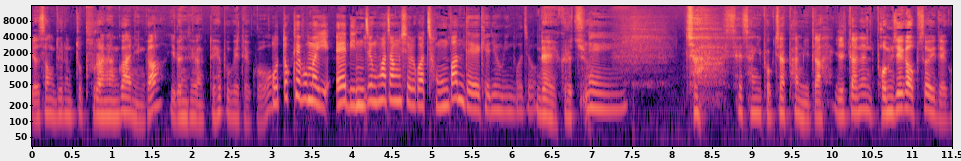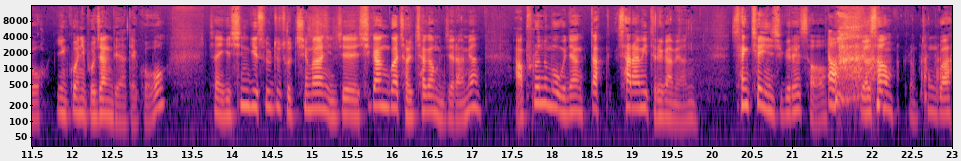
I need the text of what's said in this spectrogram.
여성들은 또 불안한 거 아닌가? 이런 생각도 해보게 되고. 어떻게 보면 이앱 인증 화장실과 정반대의 개념인 거죠. 네, 그렇죠. 네. 자, 세상이 복잡합니다. 일단은 범죄가 없어야 되고, 인권이 보장돼야 되고, 자, 이게 신기술도 좋지만 이제 시간과 절차가 문제라면 앞으로는 뭐 그냥 딱 사람이 들어가면 생체 인식을 해서 어. 여성 그럼 통과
